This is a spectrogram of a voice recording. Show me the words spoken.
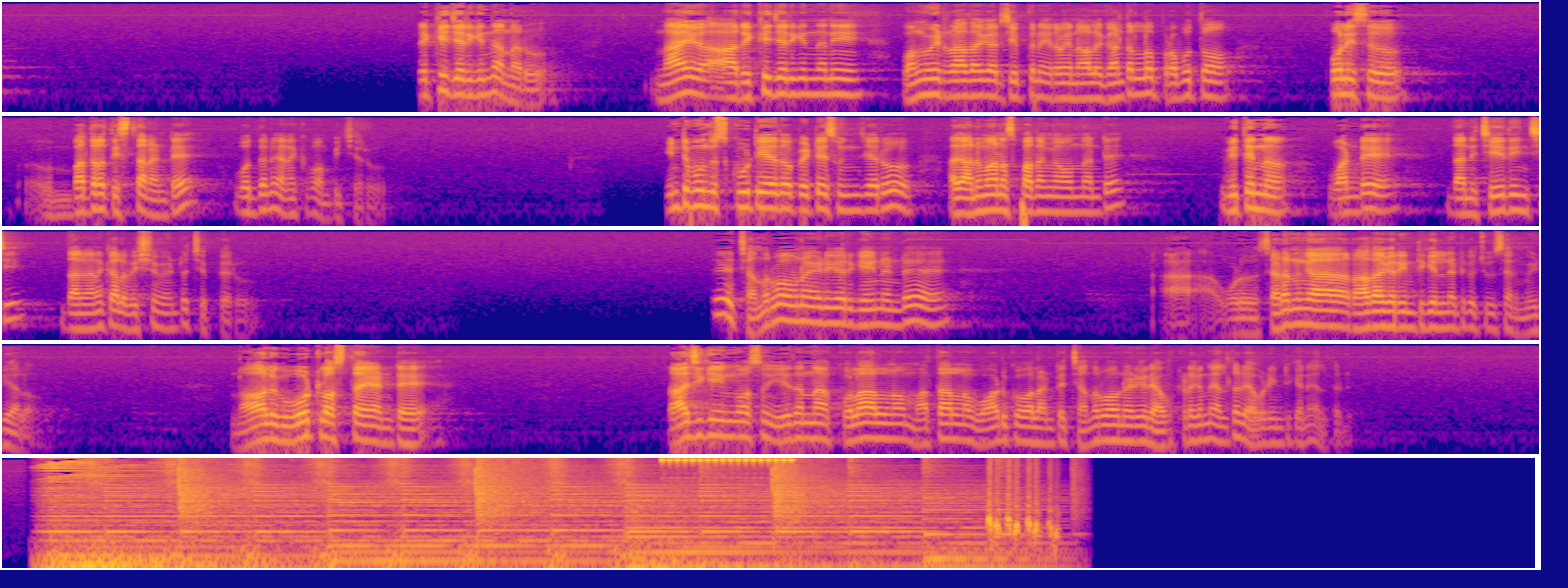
రెక్కి జరిగింది అన్నారు. నాయ ఆ రెక్కి జరిగిందని వంగవీటి రాధా గారు చెప్పిన ఇరవై నాలుగు గంటల్లో ప్రభుత్వం పోలీసు భద్రత ఇస్తానంటే వద్దని వెనక్కి పంపించారు. ఇంటి ముందు స్కూటీ ఏదో పెట్టేసి ఉంచారు. అది అనుమానాస్పదంగా ఉందంటే విత్ ఇన్ వన్ డే దాన్ని ఛేదించి దాని వెనకాల విషయం ఏంటో చెప్పారు. ఏ చంద్రబాబు నాయుడు గారికి ఏంటంటే వాడు ఇప్పుడు సడన్గా రాధాగారి ఇంటికి వెళ్ళినట్టుగా చూశాను మీడియాలో. నాలుగు ఓట్లు వస్తాయంటే రాజకీయం కోసం ఏదన్నా కులాలను మతాలను వాడుకోవాలంటే చంద్రబాబు నాయుడు గారు ఎక్కడికైనా వెళ్తాడు ఎవరింటికైనా వెళ్తాడు.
